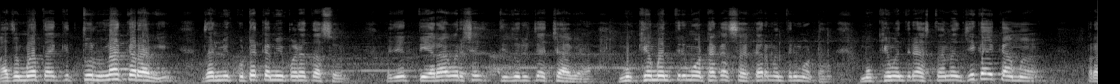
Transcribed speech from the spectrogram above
माझं मत आहे की तुलना करावी. जर मी कुठं कमी पडत असो म्हणजे तेरा वर्ष तिजोरीच्या चाव्या मुख्यमंत्री मोठा का सहकार मंत्री मोठा? मुख्यमंत्री असताना जे काही कामं प्र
